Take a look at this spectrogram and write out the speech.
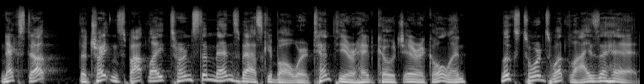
Next up, the Triton spotlight turns to men's basketball, where 10th year head coach Eric Olen looks towards what lies ahead.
